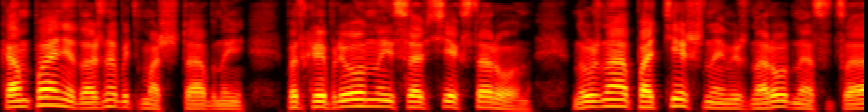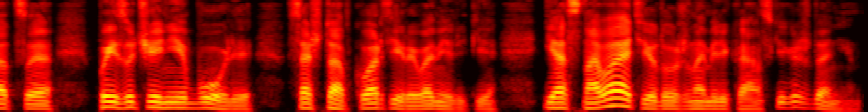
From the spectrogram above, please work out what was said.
Компания должна быть масштабной, подкрепленной со всех сторон. Нужна потешная международная ассоциация по изучению боли со штаб-квартирой в Америке, и основать ее должен американский гражданин.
